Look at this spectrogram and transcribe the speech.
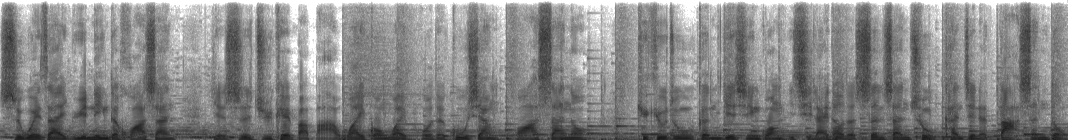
是位在云林的华山，也是 GK 爸爸外公外婆的故乡华山哦。QQ 猪跟叶星光一起来到的深山处，看见了大山洞。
